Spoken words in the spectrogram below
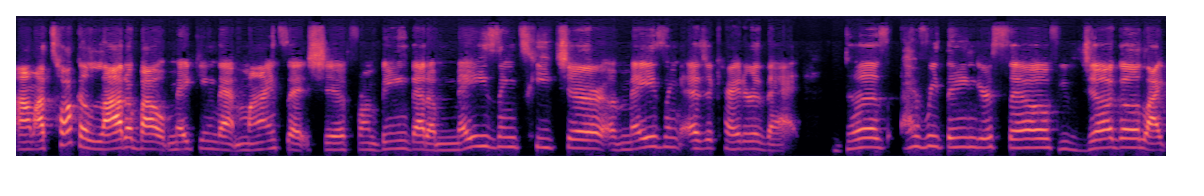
um, I talk a lot about making that mindset shift from being that amazing teacher, amazing educator that does everything yourself. You juggle like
